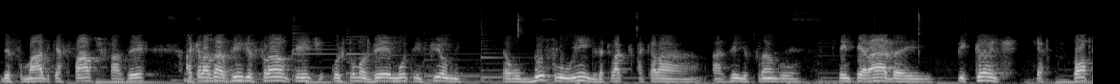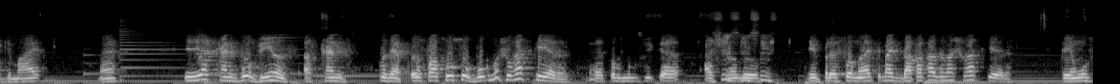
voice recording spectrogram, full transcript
defumado, que é fácil de fazer. Aquelas asinhas de frango que a gente costuma ver muito em filme, é o Buffalo Wings, aquela, aquela asinha de frango temperada e picante, que é top demais, né? E as carnes bovinas, as carnes, por exemplo, eu faço ossobuco na churrasqueira, né? todo mundo fica achando impressionante, mas dá para fazer na churrasqueira. Tem uns,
